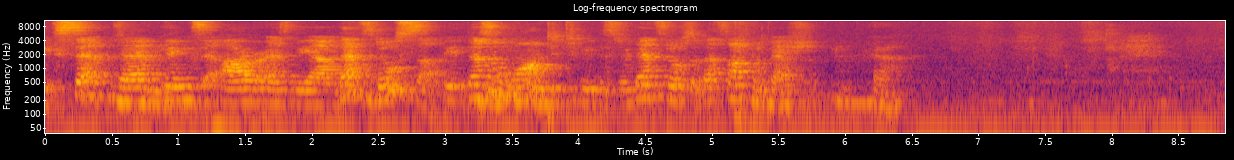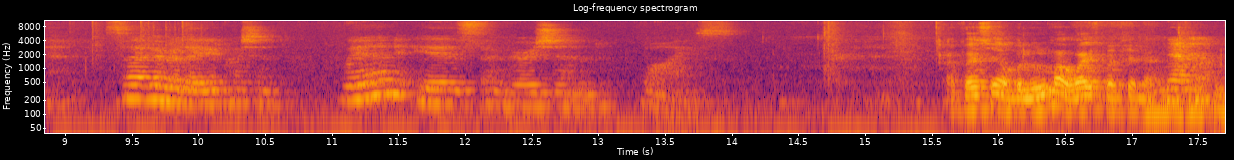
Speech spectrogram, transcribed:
accept that mm-hmm. things are as they are. That's dosa. It doesn't mm-hmm. want it to be this way. That's dosa. That's not compassion. Mm-hmm. Yeah. So I have a related question. When is aversion wise? Aversion belum my wife, lah. Never.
